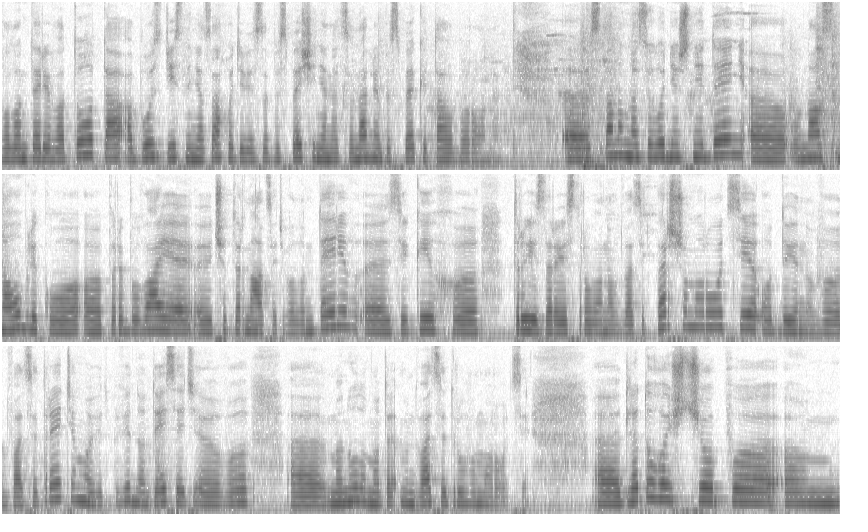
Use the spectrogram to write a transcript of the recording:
волонтерів АТО та або здійснення заходів із забезпечення національної безпеки та оборони. Е, Станом на сьогоднішній день е, у нас на обліку е, перебуває е, 14 волонтерів, з яких три зареєстровано в 2021 році, один в 2023, і відповідно 10 е, в минулому 2022 році. Е, Для того, щоб е, ем,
